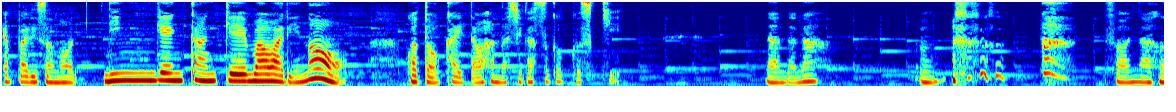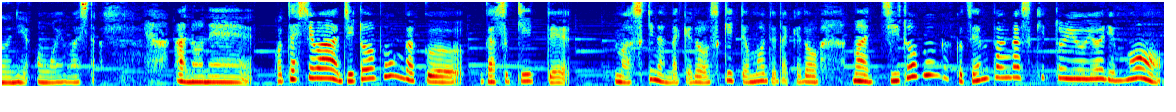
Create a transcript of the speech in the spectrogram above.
やっぱりその人間関係周りのことを書いたお話がすごく好き。なんだな。うん。そんな風に思いました。あのね、私は児童文学が好きって、まあ好きなんだけど、好きって思ってたけど、まあ児童文学全般が好きというよりも、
